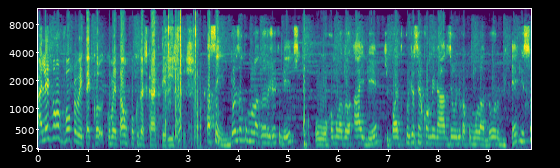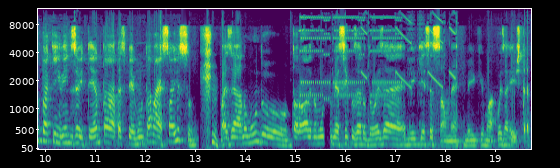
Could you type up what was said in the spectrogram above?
Aliás, vou aproveitar e co- comentar um pouco das características. Assim, dois acumuladores de 8 bits, o acumulador A e B, que pode, podiam ser combinados em um único acumulador B. Isso para quem vem dos 80 até se pergunta, ah, mas é só isso? mas é, no mundo Motorola, no mundo 6502 é, é meio que exceção, né? É meio que uma coisa extra.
